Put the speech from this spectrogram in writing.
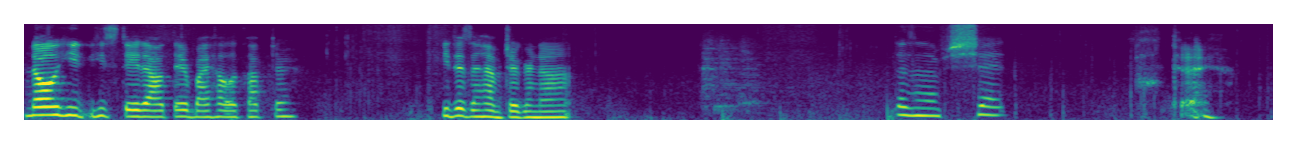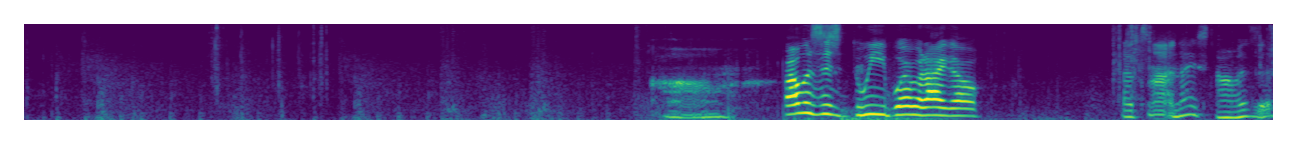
No, he he stayed out there by helicopter. He doesn't have Juggernaut. Doesn't have shit. Okay. Oh, If I was this dweeb, where would I go? That's not nice now, is it?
